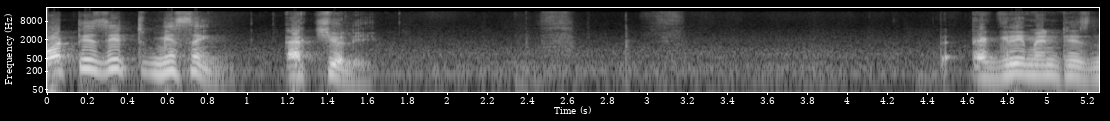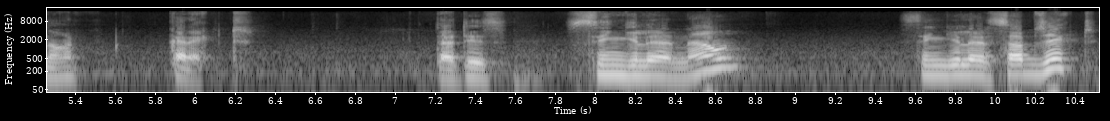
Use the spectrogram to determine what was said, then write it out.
what is it missing actually? The agreement is not correct. That is singular noun, singular subject,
